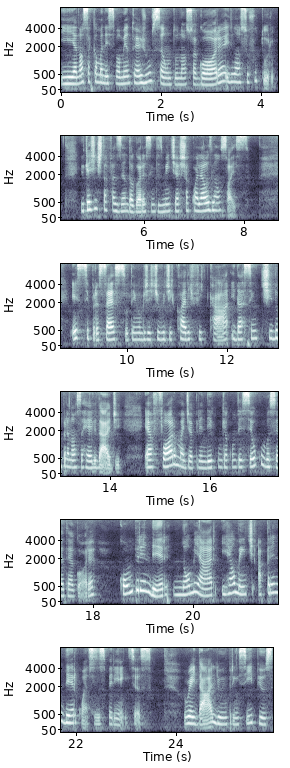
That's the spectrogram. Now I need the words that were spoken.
E a nossa cama nesse momento é a junção do nosso agora e do nosso futuro. E o que a gente está fazendo agora simplesmente é chacoalhar os lençóis. Esse processo tem o objetivo de clarificar e dar sentido para a nossa realidade. É a forma de aprender com o que aconteceu com você até agora, compreender, nomear e realmente aprender com essas experiências. Ray Dalio, em Princípios,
